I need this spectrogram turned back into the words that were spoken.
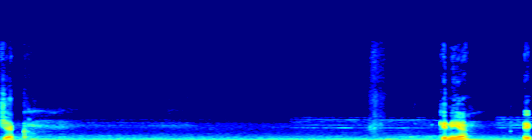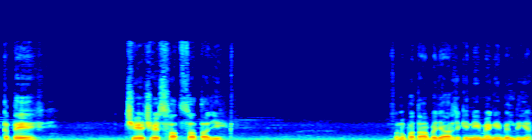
ਚੈੱਕ। ਕਿੰਨੀਆਂ? ਇੱਕ ਤੇ 6 6 7 7 ਆ ਜੀ। ਤੁਹਾਨੂੰ ਪਤਾ ਬਾਜ਼ਾਰ 'ਚ ਕਿੰਨੀ ਮਹਿੰਗੀ ਮਿਲਦੀ ਆ।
